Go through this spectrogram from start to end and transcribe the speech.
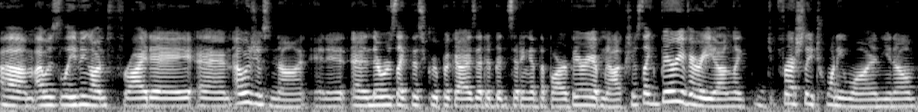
um, I was leaving on Friday and I was just not in it. And there was like this group of guys that had been sitting at the bar, very obnoxious, like very, very young, like freshly 21, you know.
